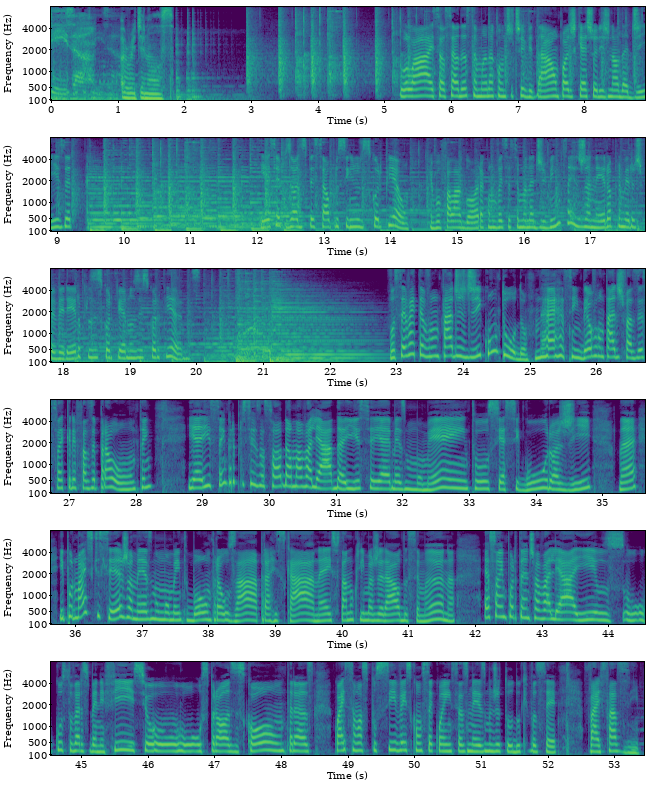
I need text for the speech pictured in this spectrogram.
Deezer Originals. Olá, esse é o Céu da Semana com Titi Vidal, um podcast original da Deezer. E esse é um episódio especial para o signo de escorpião. Eu vou falar agora como vai ser a semana de 26 de janeiro a 1 de fevereiro para os escorpianos e escorpianas. Você vai ter vontade de ir com tudo, né? Assim, deu vontade de fazer, você vai querer fazer para ontem. E aí sempre precisa só dar uma avaliada aí se é mesmo momento, se é seguro agir, né? E por mais que seja mesmo um momento bom para usar, para arriscar, né? Isso está no clima geral da semana. É só importante avaliar aí os, o, o custo versus benefício, os prós e os contras, quais são as possíveis consequências mesmo de tudo que você vai fazer.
